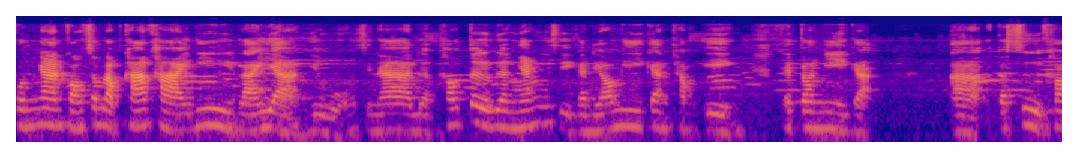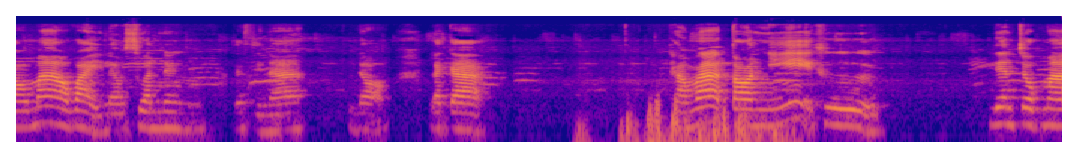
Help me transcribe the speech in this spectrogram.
ผลงานของสำหรับค้าขายนี่หลายอย่างอยู่สินะเรื่องเคาน์เตอร์เรื่องยังจังซี่ก็เดี๋ยวมีการทำเอง แต่ตอนนี้ก็อ่าก็ซื้อเขามาไหวแล้วส่วนหนึ่งจังซี่นะพี่น้องแล้วก็ถามว่าตอนนี้คือ เรียนจบมา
